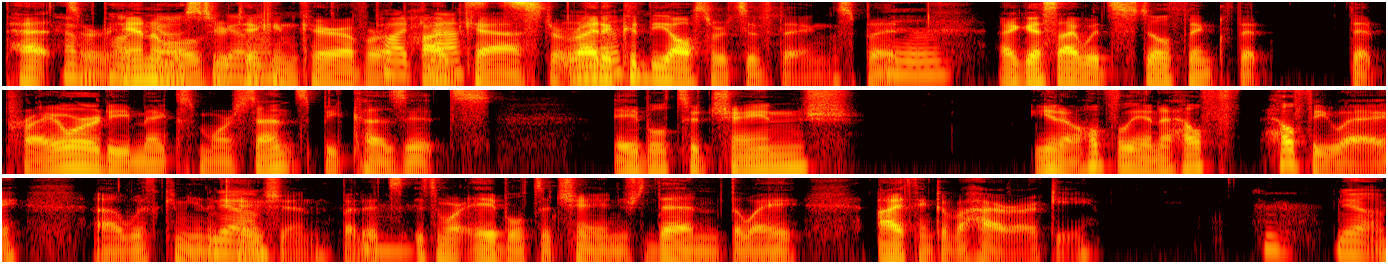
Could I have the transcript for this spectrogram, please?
pets Have or animals you're taking care of or a podcast, or, right? It could be all sorts of things, but Yeah. I guess I would still think that that priority makes more sense because it's able to change you know hopefully in a health healthy way uh, with communication but it's Mm-hmm. it's more able to change than the way i think of a hierarchy Yeah.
